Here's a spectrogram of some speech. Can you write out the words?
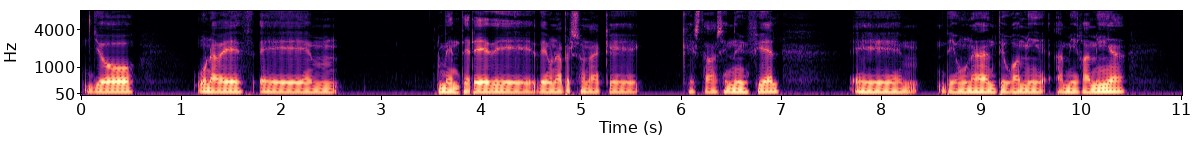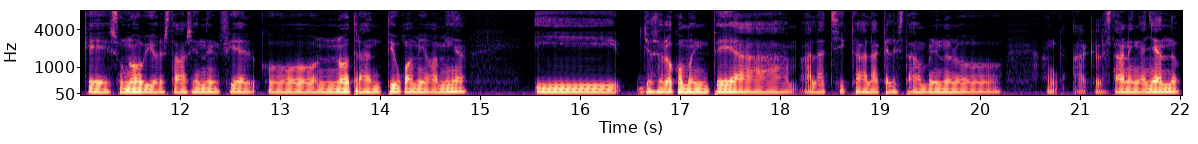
yo una vez em, me enteré de, de una persona que, que, estaba siendo infiel, em, de una antigua amiga mía, que su novio le estaba siendo infiel con otra antigua amiga mía y yo se lo comenté a, a la chica a la que le estaban poniendo a la que le estaban engañando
